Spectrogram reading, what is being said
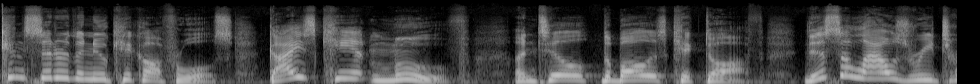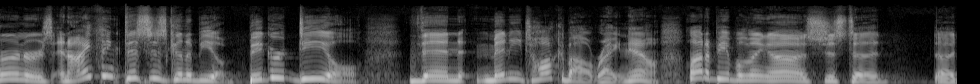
consider the new kickoff rules. Guys can't move until the ball is kicked off. This allows returners, and I think this is going to be a bigger deal than many talk about right now. A lot of people think, oh, it's just a a,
